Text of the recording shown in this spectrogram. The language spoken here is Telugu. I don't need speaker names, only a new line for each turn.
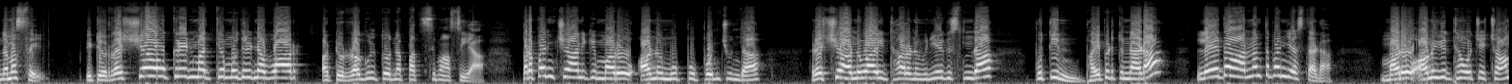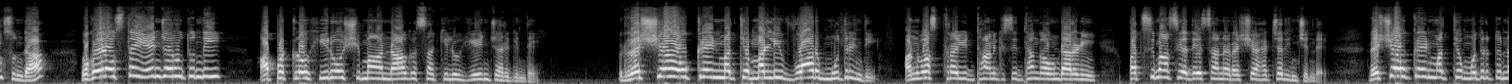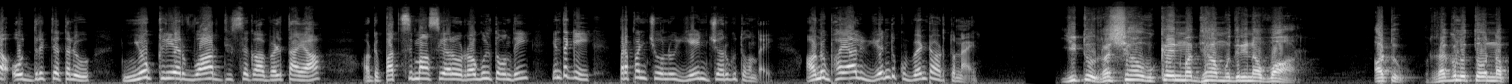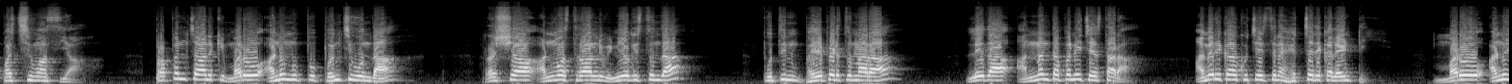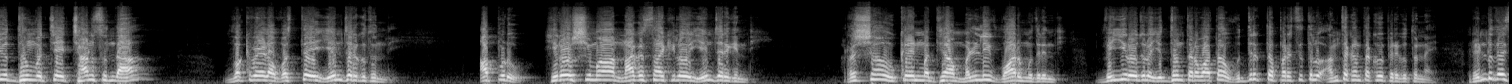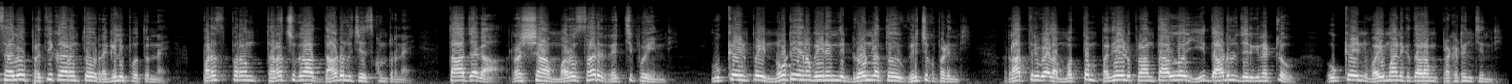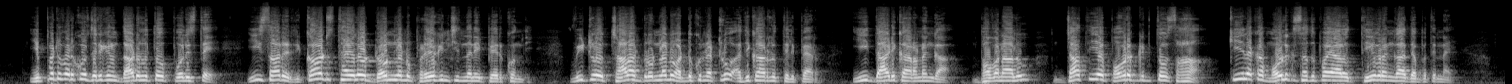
నమస్తే. ఇటు రష్యా ఉక్రెయిన్ మధ్య ముదిరిన వార్ అటు రగులుతోన్న పశ్చిమాసియా ప్రపంచానికి మరో అణు ముప్పు పొంచుందా? రష్యా అణువాయుధాలను వినియోగిస్తుందా? పుతిన్ భయపెడుతున్నాడా? లేదా అన్నంత పని చేస్తాడా? మరో అణుయుద్ధం వచ్చే ఛాన్స్ ఉందా? ఒకవేళ వస్తే ఏం జరుగుతుంది? అప్పట్లో హీరోషిమా నాగసాకిలో ఏం జరిగింది? రష్యా ఉక్రెయిన్ మధ్య మళ్ళీ వార్ ముదిరింది. అణ్వస్త్ర యుద్ధానికి సిద్ధంగా ఉండాలని పశ్చిమాసియా దేశాన్ని రష్యా హెచ్చరించింది. రష్యా ఉక్రెయిన్ మధ్య ముదురుతున్న ఉద్రిక్తతలు న్యూక్లియర్ వార్ దిశగా వెళ్తాయా? అటు పశ్చిమాసియాలో రగులుతోంది. ఇంతకీ ప్రపంచంలో ఏం జరుగుతోంది? అణుభయాలు ఎందుకు వెంటాడుతున్నాయి?
ఇటు రష్యా ఉక్రెయిన్ మధ్య ముదిరిన వార్ అటు రగులుతోన్న పశ్చిమాసియా ప్రపంచానికి మరో అణుముప్పు పొంచి ఉందా? రష్యా అణ్వస్త్రాలను వినియోగిస్తుందా? పుతిన్ భయపెడుతున్నారా? లేదా అన్నంత పని చేస్తారా? అమెరికాకు చేసిన హెచ్చరికలేంటి? మరో అణుయుద్ధం వచ్చే ఛాన్స్ ఉందా? ఒకవేళ వస్తే ఏం జరుగుతుంది? అప్పుడు హిరోషిమా నాగసాకిలో ఏం జరిగింది? రష్యా ఉక్రెయిన్ మధ్య మళ్ళీ వారు ముదిరింది. వెయ్యి రోజుల యుద్ధం తర్వాత ఉద్రిక్త పరిస్థితులు అంతకంతకు పెరుగుతున్నాయి. రెండు దేశాలు ప్రతీకారంతో రగిలిపోతున్నాయి. పరస్పరం తరచుగా దాడులు చేసుకుంటున్నాయి. తాజాగా రష్యా మరోసారి రెచ్చిపోయింది. ఉక్రెయిన్పై నూట ఎనభై ఎనిమిది డ్రోన్లతో విరుచుకుపడింది. రాత్రివేళ మొత్తం పదిహేడు ప్రాంతాల్లో ఈ దాడులు జరిగినట్లు ఉక్రెయిన్ వైమానిక దళం ప్రకటించింది. ఇప్పటి వరకు జరిగిన దాడులతో పోలిస్తే ఈసారి రికార్డు స్థాయిలో డ్రోన్లను ప్రయోగించిందని పేర్కొంది. వీటిలో చాలా డ్రోన్లను అడ్డుకున్నట్లు అధికారులు తెలిపారు. ఈ దాడి కారణంగా భవనాలు జాతీయ పవర్ గ్రిడ్తో సహా కీలక మౌలిక సదుపాయాలు తీవ్రంగా దెబ్బతిన్నాయి.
